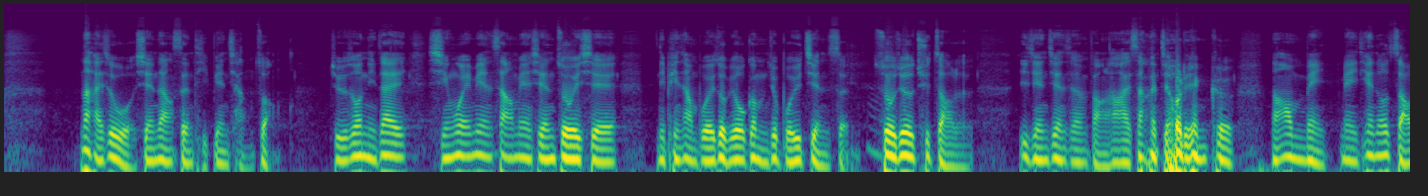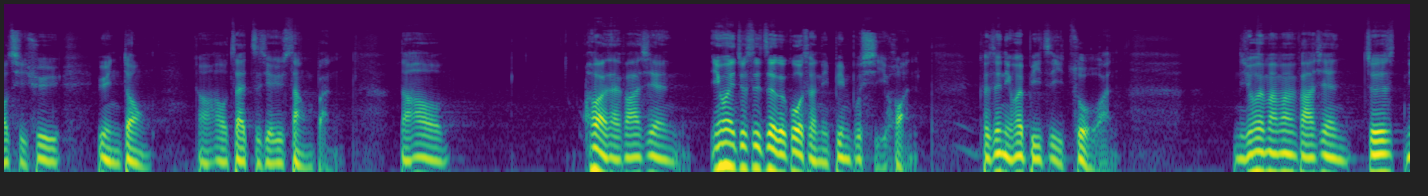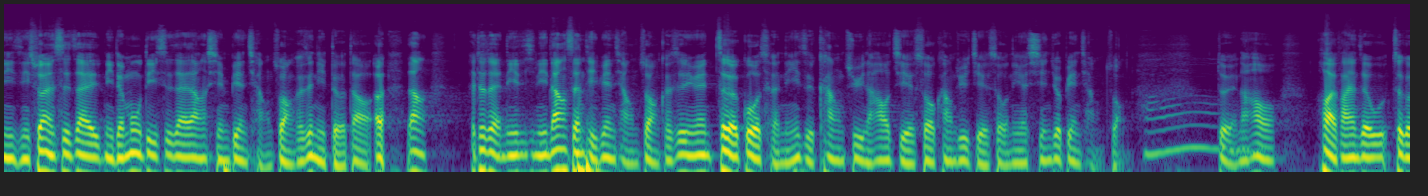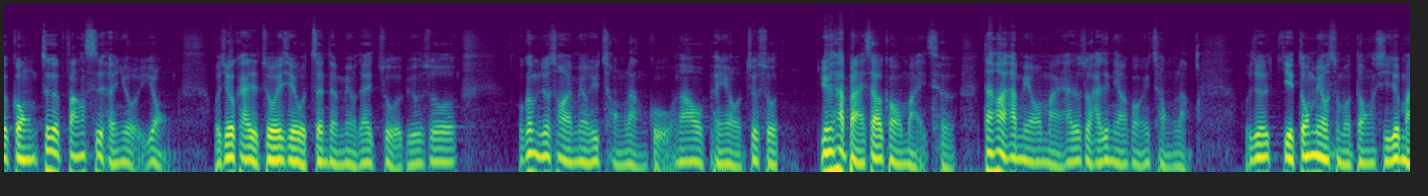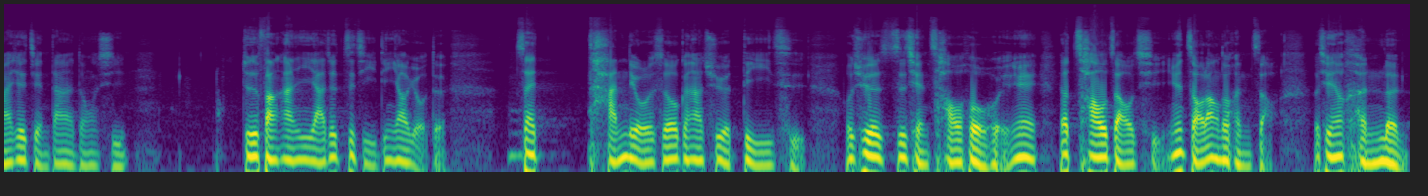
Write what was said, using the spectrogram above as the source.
那还是我先让身体变强壮。比如说你在行为面上面先做一些你平常不会做，比如我根本就不会去健身，所以我就去找了一间健身房，然后还上了教练课，然后每 每天都早起去运动，然后再直接去上班，然后后来才发现，因为就是这个过程你并不喜欢，可是你会逼自己做完，你就会慢慢发现，就是你你虽然是在你的目的是在让心变强壮，可是你得到呃让。哎，对对，你你让身体变强壮，可是因为这个过程你一直抗拒，然后接受，抗拒接受，你的心就变强壮。哦，对，然后后来发现这这个工这个方式很有用，我就开始做一些我真的没有在做的，比如说我根本就从来没有去冲浪过，然后我朋友就说，因为他本来是要跟我买车，但后来他没有买，他就说还是你要跟我去冲浪，我就也都没有什么东西，就买一些简单的东西，就是防寒衣啊，就自己一定要有的，在。寒流的时候跟他去了第一次，我去了之前超后悔，因为要超早起，因为早浪都很早，而且又很冷。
